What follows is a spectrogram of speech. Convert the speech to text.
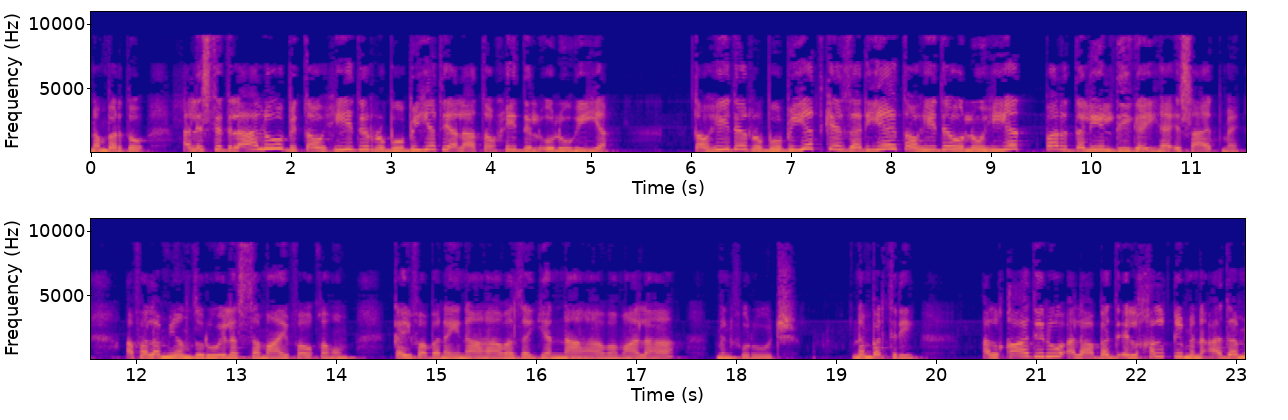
نمبر دو، الاستدلال بتوحید الربوبیت اللہ توحید الوحیہ توحید ربوبیت کے ذریعے توحید الوحیت پر دلیل دی گئی ہے اس آیت میں۔ افلم ینظروا الى السماء فوقهم، کیف بنیناها وزیناها وما من فروج۔ نمبر تھری، القادر اللہ بد الخلق من ادم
